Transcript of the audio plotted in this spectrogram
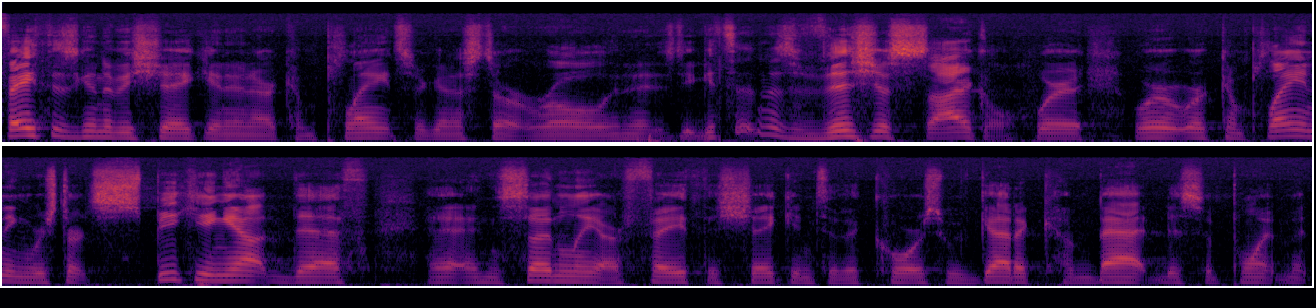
faith is going to be shaken, and our complaints are going to start rolling. It gets in this vicious cycle where, where we're complaining, we start speaking out death, and suddenly our faith is shaken to the course. We've got to combat disappointment.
